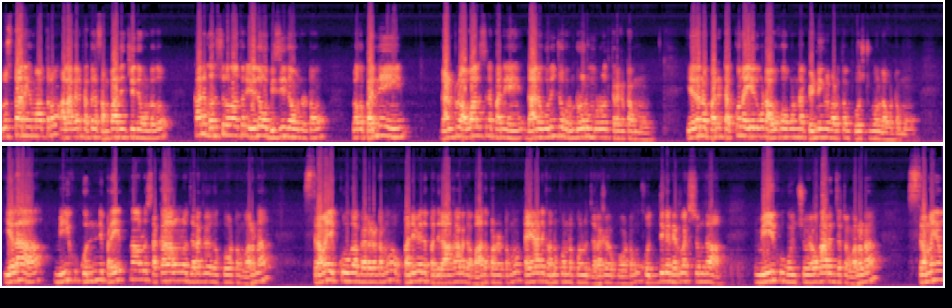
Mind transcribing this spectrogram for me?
చూస్తానికి మాత్రం అలాగని పెద్దగా సంపాదించేది ఉండదు. కానీ మనుషులు మాత్రం ఏదో బిజీగా ఉండటం ఒక పని గంటలు అవ్వాల్సిన పని దాని గురించి ఒక రెండు రోజులు మూడు రోజులు తిరగటము ఏదైనా పని టక్కున అయ్యేది కూడా అవ్వకోకుండా పెండింగ్లు పడటం పోస్ట్ పోన్లు అవ్వటము. ఇలా మీకు కొన్ని ప్రయత్నాలు సకాలంలో జరగకపోవటం వలన శ్రమ ఎక్కువగా పెరగటము ఒక పని మీద పది రకాలుగా బాధపడటము టయానికి అనుకున్న పనులు జరగకపోవటము కొద్దిగా నిర్లక్ష్యంగా మీకు కొంచెం వ్యవహరించటం వలన సమయం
